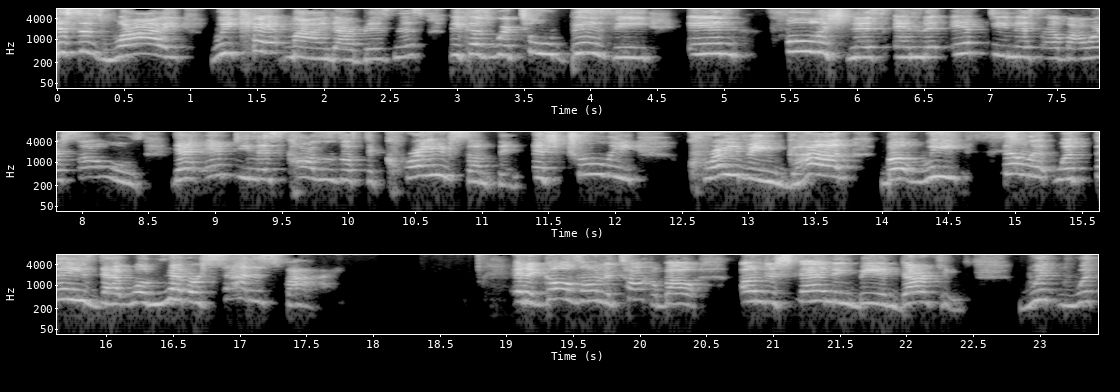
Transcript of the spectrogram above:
this is why we can't mind our business because we're too busy in foolishness and the emptiness of our souls. That emptiness causes us to crave something. It's truly craving God, but we fill it with things that will never satisfy. And it goes on to talk about understanding being darkened with, with,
